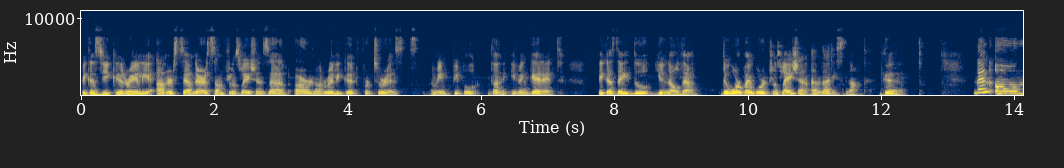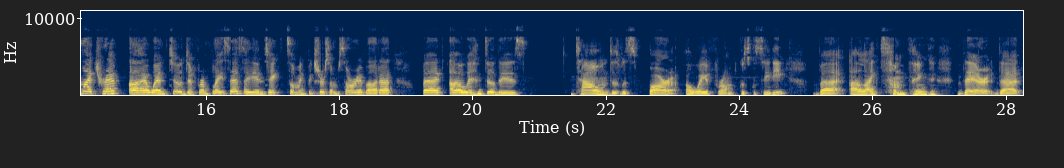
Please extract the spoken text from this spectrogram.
because you could really understand there are some translations that are not really good for tourists. I mean, people don't even get it because they do, you know, that the word by word translation, and that is not good. Then on my trip, I went to different places. I didn't take so many pictures. I'm sorry about that. But I went to this town that was far away from Cusco City. But I liked something there that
